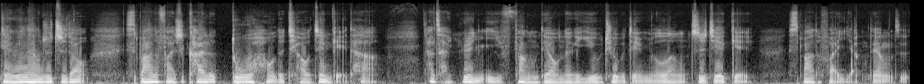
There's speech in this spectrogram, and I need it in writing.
点阅量就知道，Spotify 是开了多好的条件给他。他才愿意放掉那个 YouTube 点阅量，直接给 Spotify 养这样子。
